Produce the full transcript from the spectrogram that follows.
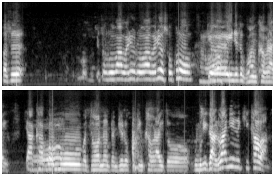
પછી તો રોવા વળ્યો રોવા વળ્યો છોકરો કે એને તો ગોમ ખવડાયું. કે આખા. ગામમાં બધાને ધંધેરો કૂટીને ખવડાવ્યું તો ઘૂમરી ગાલવાની ને ખાવાનું.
